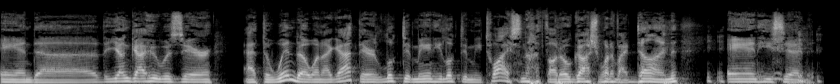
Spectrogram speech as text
And uh, the young guy who was there at the window when I got there looked at me and he looked at me twice. And I thought, oh gosh, what have I done? And he said,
